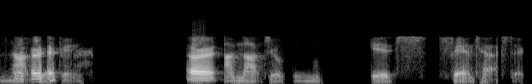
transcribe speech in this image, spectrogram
Not right. joking. All right. I'm not joking. It's fantastic.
